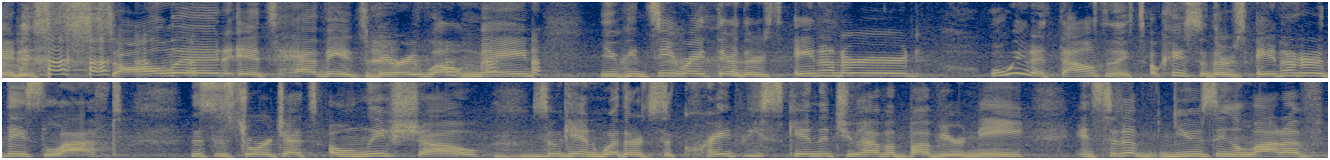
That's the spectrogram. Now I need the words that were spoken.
it is solid, it's heavy, it's very well made. You can see right there, there's 800, oh, we had a thousand of these. Okay, so there's 800 of these left. This is Georgette's only show. Mm -hmm. So again, whether it's the crepey skin that you have above your knee, instead of using a lot of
